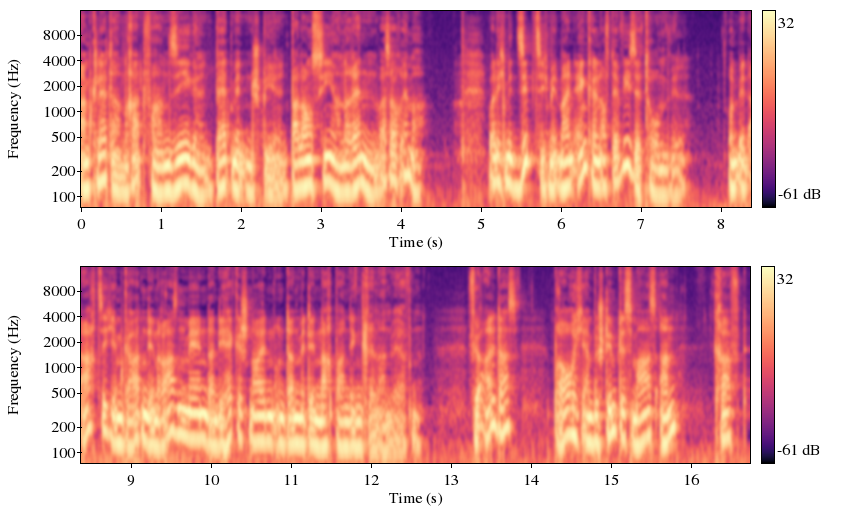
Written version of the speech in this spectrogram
Am Klettern, Radfahren, Segeln, Badminton spielen, Balancieren, Rennen, was auch immer. Weil ich mit 70 mit meinen Enkeln auf der Wiese toben will und mit 80 im Garten den Rasen mähen, dann die Hecke schneiden und dann mit den Nachbarn den Grill anwerfen. Für all das brauche ich ein bestimmtes Maß an Kraft,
